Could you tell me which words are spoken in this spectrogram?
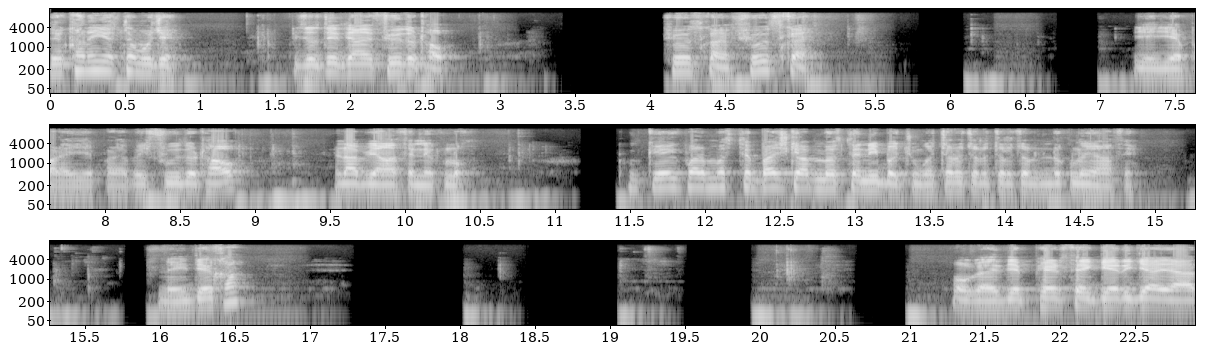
دیکھا نہیں اس نے مجھے۔ جلدی جائیں فیوز اٹھاؤ۔ فیوز کا ہے فیوز کا ہے یہ یہ پڑا یہ پڑا بھائی فیوز اٹھاؤ۔ اینڈ اب یہاں سے نکلو۔ کیونکہ ایک بار میں اس سے بچ کے اب میں اس سے نہیں بچوں گا۔ چلو چلو چلو چلو، نکلو یہاں سے۔ نہیں دیکھا؟ ہو گئے یہ پھر سے گر گیا یار۔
